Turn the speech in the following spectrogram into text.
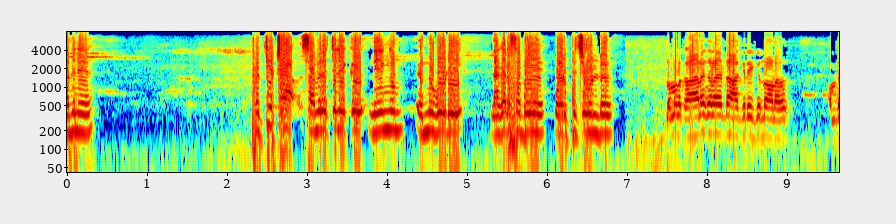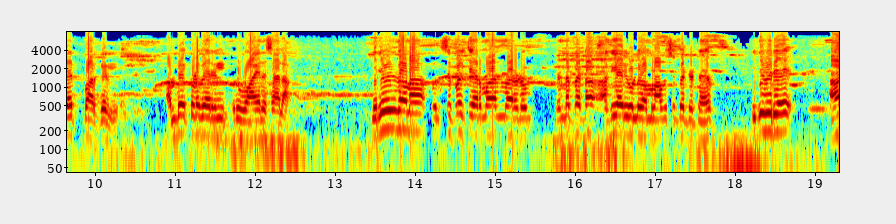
അതിന് പ്രത്യക്ഷ സമരത്തിലേക്ക് നീങ്ങും എന്നുകൂടി നഗരസഭയെ ഓർപ്പിച്ചുകൊണ്ട് നമ്മൾ കാലങ്ങളായിട്ട് ആഗ്രഹിക്കുന്നതാണ് അംബേദ്കർ പാർക്കിൽ. അംബേദ്കറുടെ പേരിൽ ഒരു വായനശാല. നിരവധി തവണ മുനിസിപ്പൽ ചെയർമാൻമാരോടും ബന്ധപ്പെട്ട അധികാരികളോട് നമ്മൾ ആവശ്യപ്പെട്ടിട്ട് ഇതുവരെ ആ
